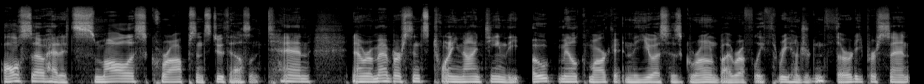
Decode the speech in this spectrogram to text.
also had its smallest crop since 2010. Now, remember, since 2019, the oat milk market in the US has grown by roughly 330%.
